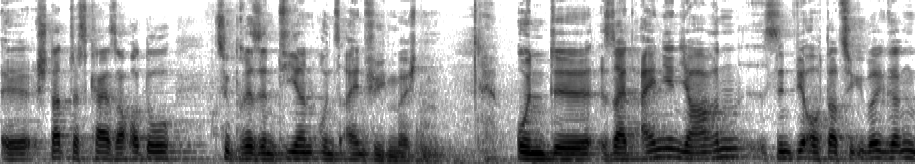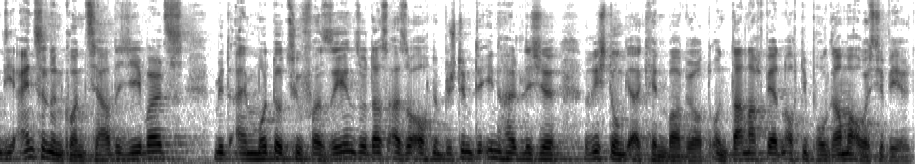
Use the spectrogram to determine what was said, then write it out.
äh, Stadt des Kaiser Otto zu präsentieren uns einfügen möchten. Und äh, seit einigen Jahren sind wir auch dazu übergegangen, die einzelnen Konzerte jeweils mit einem Motto zu versehen, sodass also auch eine bestimmte inhaltliche Richtung erkennbar wird. Und danach werden auch die Programme ausgewählt.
